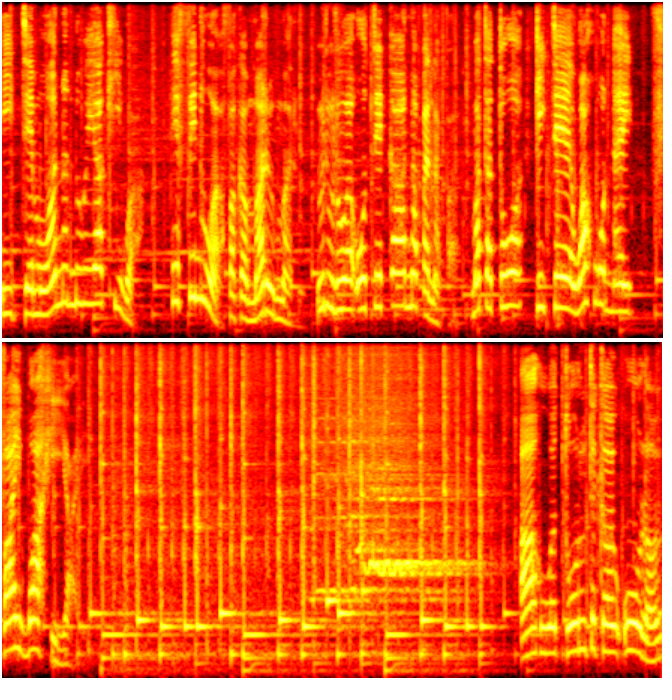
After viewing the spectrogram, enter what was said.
i te moana nui a kiwa. He whenua whakamarumaru, ururua o te kā napanapa, matatoa ki te waho nei whai wahi ai. Āhua toru te kau ōrau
